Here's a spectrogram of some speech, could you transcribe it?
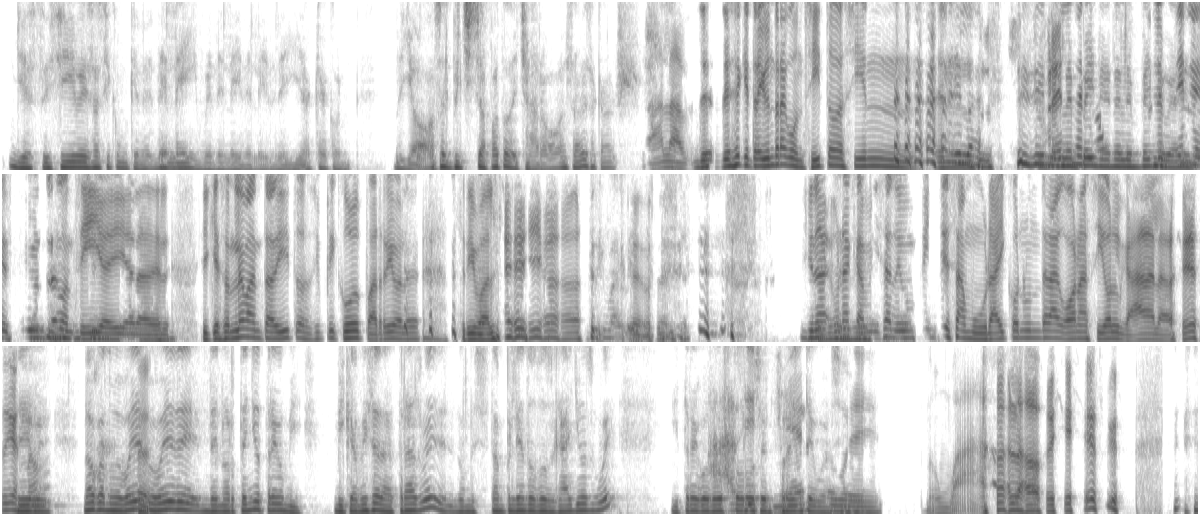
Y este, sí, es así como que de, de ley, güey, de ley, de ley, de ley. Y acá con brilloso el pinche zapato de charol, ¿sabes? Acá. A la- de, de ese que trae un dragoncito así en. En la- sí, sí, en el empeine, en el empeine, güey. sí, un dragoncillo ahí. a la verga. Y que son levantaditos, así picudos para arriba. Tribaleños. Tribaleños. Y una, camisa de un pinche samurái con un dragón así holgada, la verga, Sí, ¿no? No, cuando me voy, me voy de, de norteño traigo mi, mi camisa de atrás, güey, donde se están peleando dos gallos, güey. Y traigo dos Ah, sí, toros enfrente, güey. No mames, a la verga.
